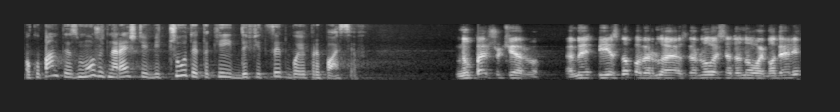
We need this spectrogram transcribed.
окупанти зможуть нарешті відчути такий дефіцит боєприпасів? Ну, в першу чергу, е, ми пізно поверну, е, звернулися до нової моделі,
